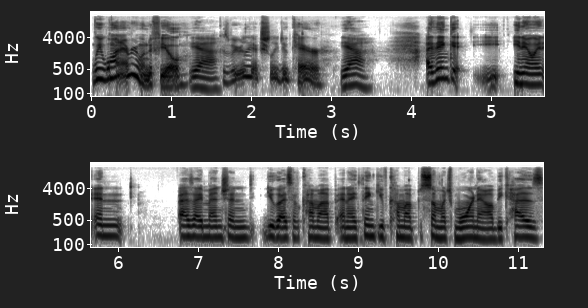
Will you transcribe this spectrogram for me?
we want everyone to feel. Yeah. Because we really actually do care. Yeah. I think, you know, and, and, as I mentioned, you guys have come up, and I think you've come up so much more now because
